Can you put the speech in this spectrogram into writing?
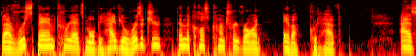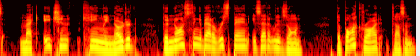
the wristband creates more behavioral residue than the cross country ride ever could have. As MacEachern keenly noted, the nice thing about a wristband is that it lives on. The bike ride doesn't.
